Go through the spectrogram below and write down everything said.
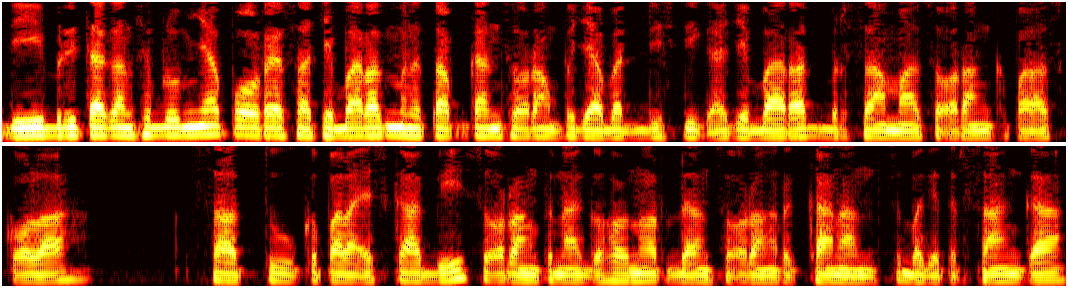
Diberitakan sebelumnya, Polres Aceh Barat menetapkan seorang pejabat Disdik Aceh Barat bersama seorang kepala sekolah, satu kepala SKB, seorang tenaga honor, dan seorang rekanan sebagai tersangka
